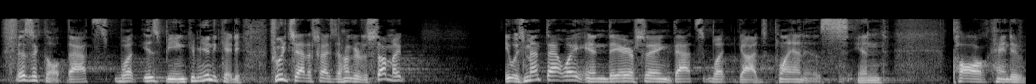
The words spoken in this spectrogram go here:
physical. That's what is being communicated. Food satisfies the hunger of the stomach. It was meant that way and they are saying that's what God's plan is. And Paul kind of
